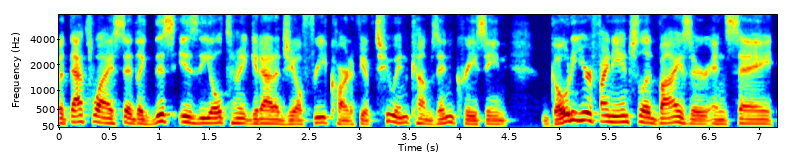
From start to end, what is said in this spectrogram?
but that's why I said like this is the ultimate get out of jail free card. If you have two incomes increasing, go to your financial advisor and say,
